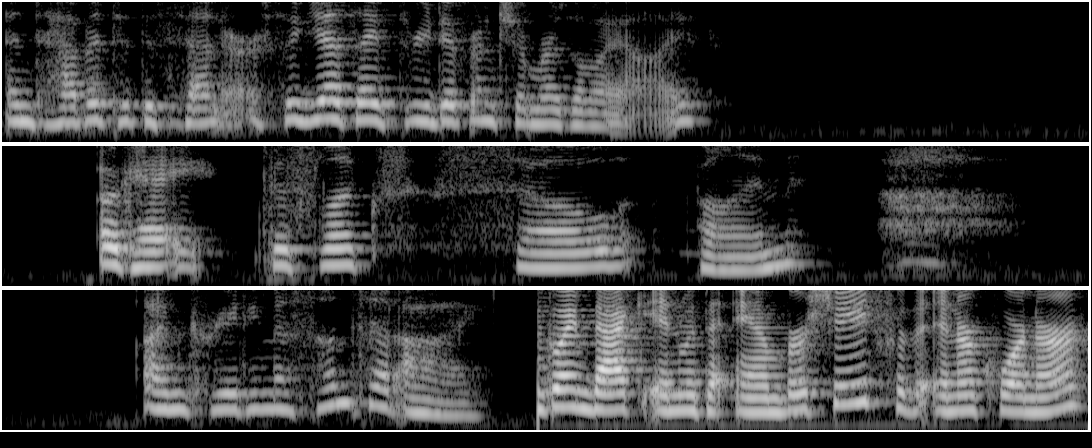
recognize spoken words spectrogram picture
and tap it to the center. So yes, I have three different shimmers on my eyes. Okay, this looks so fun. I'm creating a sunset eye. I'm going back in with the amber shade for the inner corner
